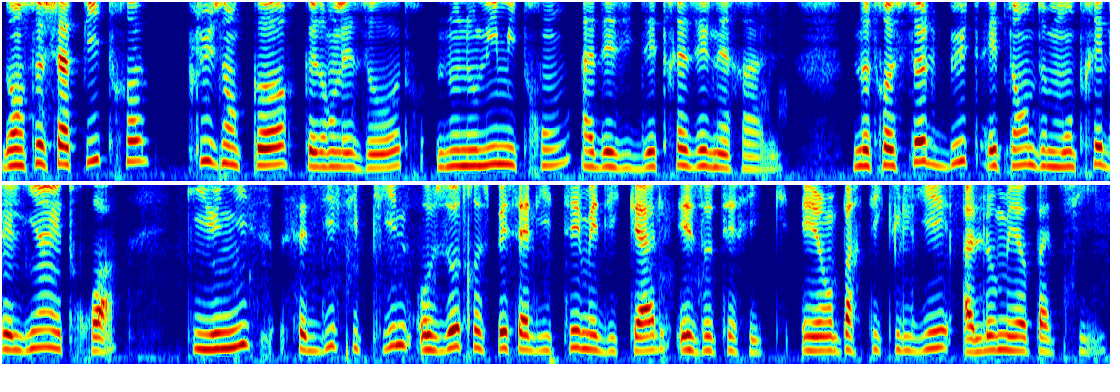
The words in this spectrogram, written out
Dans ce chapitre, plus encore que dans les autres, nous nous limiterons à des idées très générales, notre seul but étant de montrer les liens étroits qui unissent cette discipline aux autres spécialités médicales ésotériques, et en particulier à l'homéopathie.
